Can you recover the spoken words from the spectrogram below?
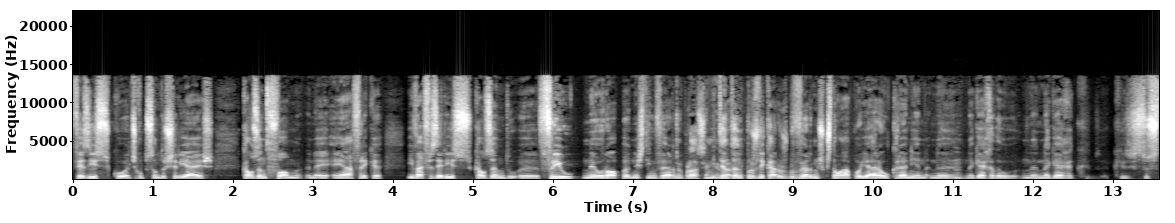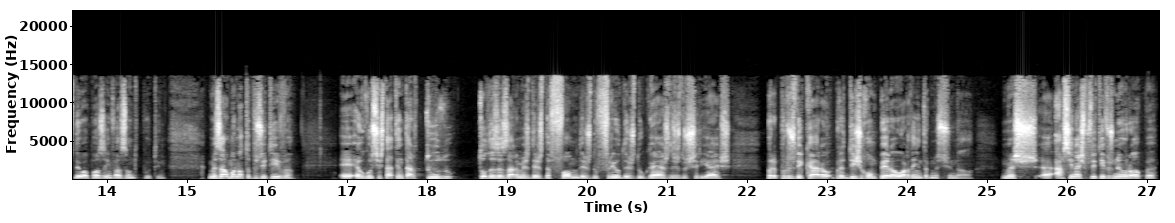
Fez isso com a disrupção dos cereais, causando fome em, África, e vai fazer isso causando uh, frio na Europa neste inverno no e tentando prejudicar os governos que estão a apoiar a Ucrânia na, uhum. na guerra, na, na guerra que, que sucedeu após a invasão de Putin. Mas há uma nota positiva. É, a Rússia está a tentar tudo todas as armas, desde a fome, desde o frio, desde o gás, desde os cereais, para prejudicar, para disromper a ordem internacional. Mas ah, há sinais positivos na Europa.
